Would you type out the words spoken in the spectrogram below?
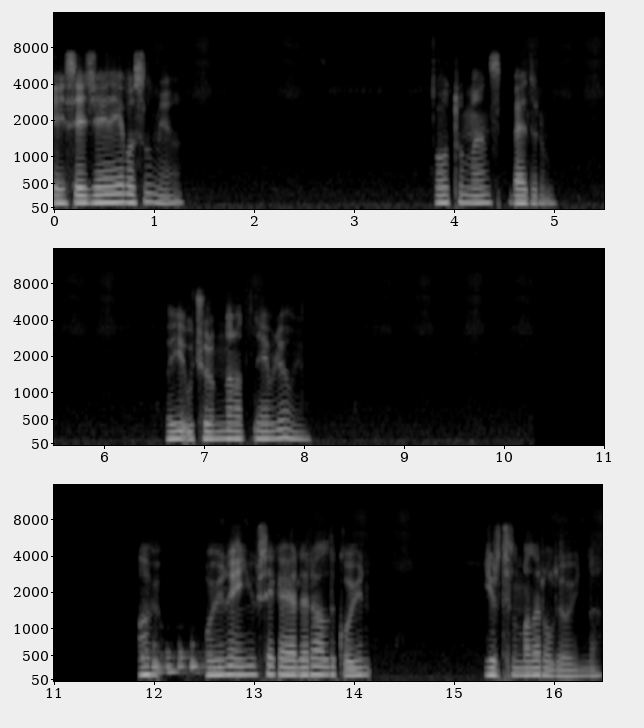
ESC'ye basılmıyor. Go to man's bedroom. Dayı uçurumdan atlayabiliyor muyum? Abi oyunu en yüksek ayarlara aldık. Oyun yırtılmalar oluyor oyunda.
